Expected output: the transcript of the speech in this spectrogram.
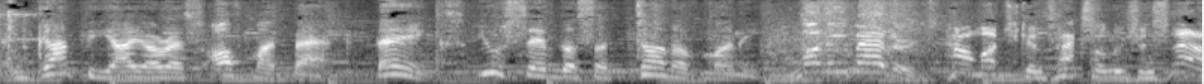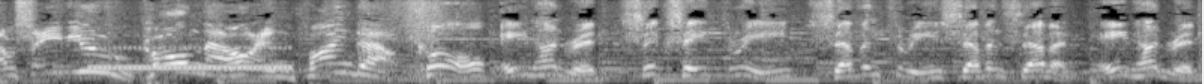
and got the IRS off my back. Thanks. You saved us a ton of money. Money matters. How much can Tax Solutions Now save you? Call now and find out. Call 800 683 7377. 800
